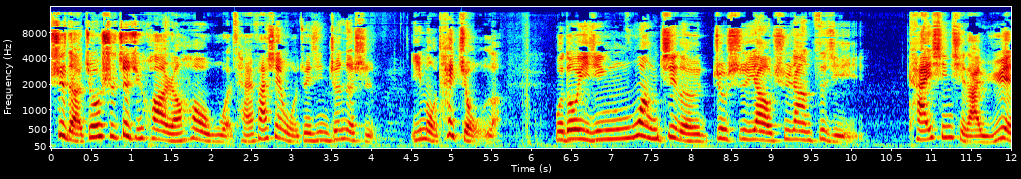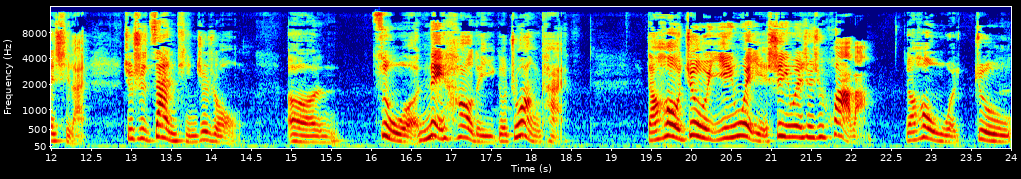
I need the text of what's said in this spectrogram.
是的，就是这句话，然后我才发现我最近真的是 emo 太久了，我都已经忘记了，就是要去让自己开心起来、愉悦起来，就是暂停这种呃自我内耗的一个状态。然后就因为也是因为这句话吧，然后我就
